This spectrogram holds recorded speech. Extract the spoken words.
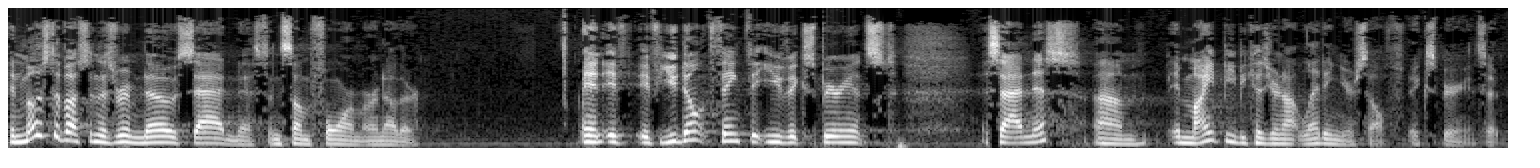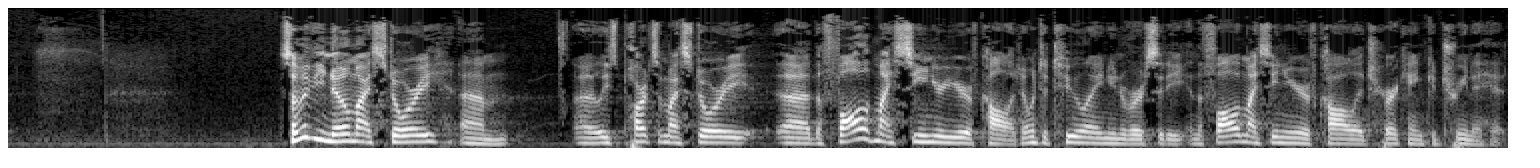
And most of us in this room know sadness in some form or another. And if, if you don't think that you've experienced sadness, um, it might be because you're not letting yourself experience it. Some of you know my story, um, at least parts of my story. Uh, the fall of my senior year of college, I went to Tulane University. In the fall of my senior year of college, Hurricane Katrina hit.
